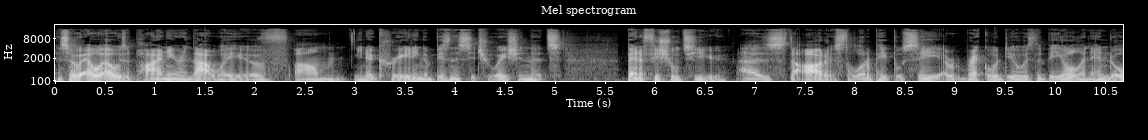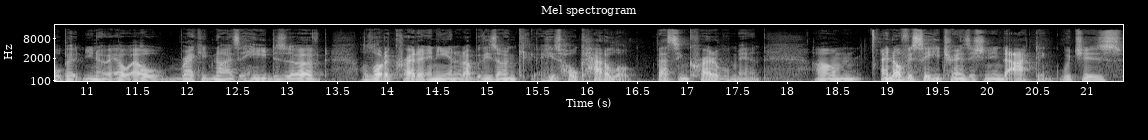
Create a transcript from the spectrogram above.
And so LL was a pioneer in that way of, um, you know, creating a business situation that's beneficial to you as the artist. A lot of people see a record deal as the be all and end all, but you know, LL recognized that he deserved a lot of credit and he ended up with his own his whole catalog. That's incredible, man. Um, and obviously he transitioned into acting, which is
